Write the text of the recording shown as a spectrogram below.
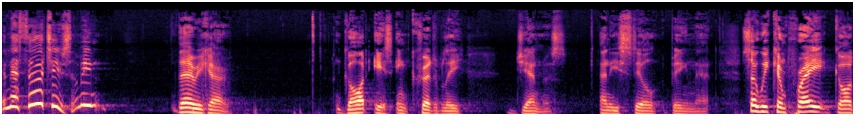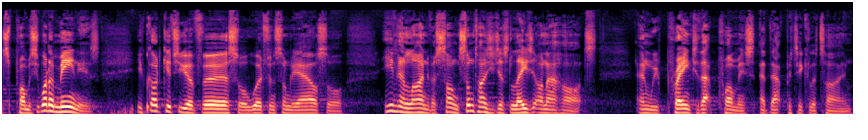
In their 30s. I mean, there we go. God is incredibly generous, and He's still being that. So we can pray God's promises. What I mean is, if God gives you a verse or a word from somebody else, or even a line of a song, sometimes He just lays it on our hearts, and we're praying to that promise at that particular time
